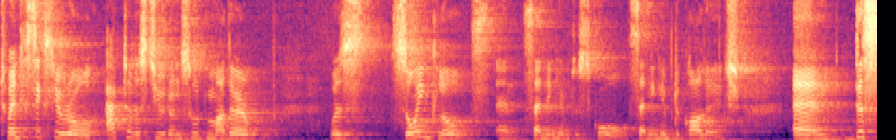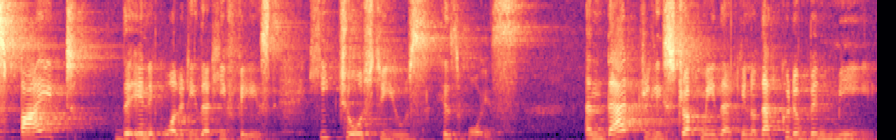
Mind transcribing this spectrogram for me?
26 year old activist student whose mother was sewing clothes and sending him to school, sending him to college. And despite the inequality that he faced, he chose to use his voice. And that really struck me that, you know, that could have been me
